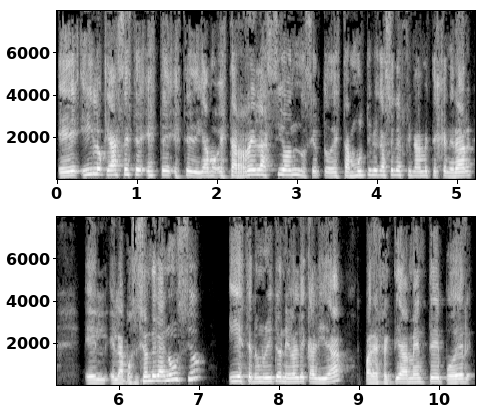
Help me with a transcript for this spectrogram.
eh, y lo que hace este, este, este, digamos, esta relación, ¿no es cierto?, de estas multiplicaciones finalmente generar el, la posición del anuncio y este numerito de nivel de calidad para efectivamente poder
